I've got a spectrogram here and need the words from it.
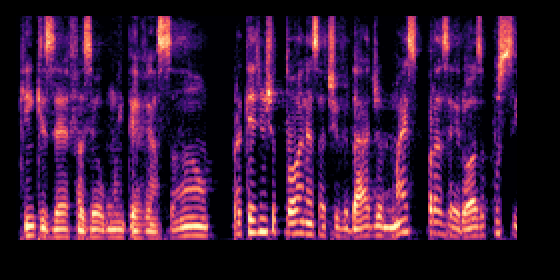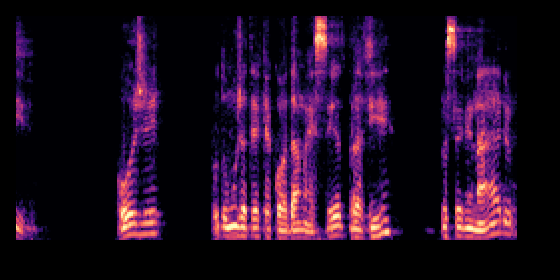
quem quiser fazer alguma intervenção, para que a gente torne essa atividade a mais prazerosa possível. Hoje, todo mundo já teve que acordar mais cedo para vir para o seminário,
